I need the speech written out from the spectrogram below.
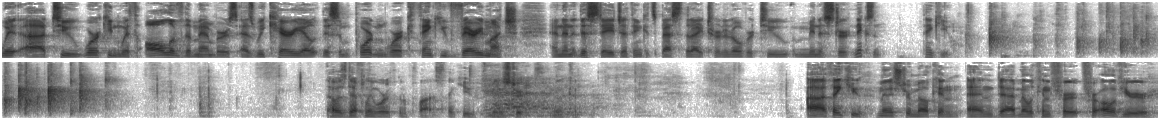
with, uh, to working with all of the members as we carry out this important work. Thank you very much. And then at this stage, I think it's best that I turn it over to Minister Nixon. Thank you. That was definitely worth an applause. Thank you, Minister Milliken. Uh, thank you, Minister Milken and uh, Milliken, for, for all of your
